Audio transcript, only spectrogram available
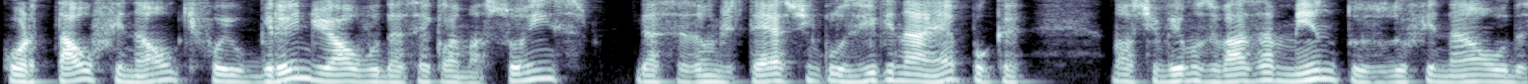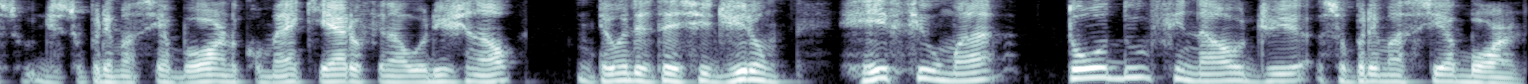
cortar o final, que foi o grande alvo das reclamações, da sessão de teste. Inclusive, na época, nós tivemos vazamentos do final de Supremacia Born, como é que era o final original. Então, eles decidiram refilmar todo o final de Supremacia Born.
